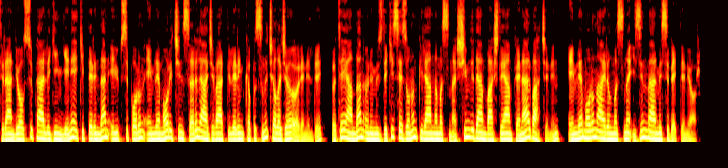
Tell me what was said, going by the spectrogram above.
Trendyol Süper Lig'in yeni ekiplerinden Eyüp Spor'un Emre Mor için Sarı Lacivertlilerin kapısını çalacağı öğrenildi. Öte yandan önümüzdeki sezonun planlamasına şimdiden başlayan Fenerbahçe'nin, Emre Mor'un ayrılmasına izin vermesi bekleniyor.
